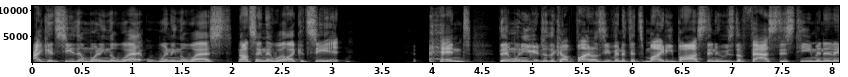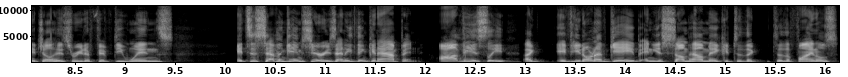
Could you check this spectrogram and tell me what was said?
I could see them winning the wet winning the West. Not saying they will. I could see it. And then when you get to the Cup Finals, even if it's mighty Boston, who's the fastest team in NHL history to 50 wins, it's a seven game series. Anything can happen. Obviously, like if you don't have Gabe and you somehow make it to the to the finals,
